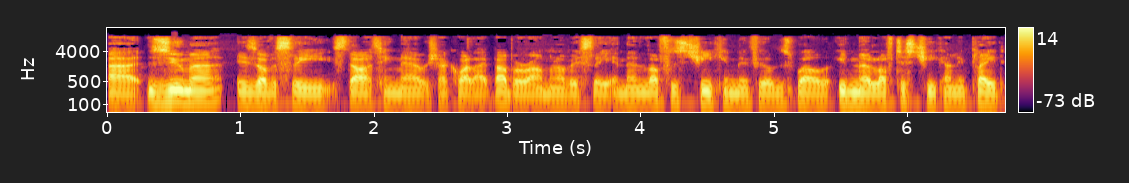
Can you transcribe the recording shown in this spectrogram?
Uh, Zouma is obviously starting there, which I quite like. Baba Rahman, obviously, and then Loftus Cheek in midfield as well. Even though Loftus Cheek only played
